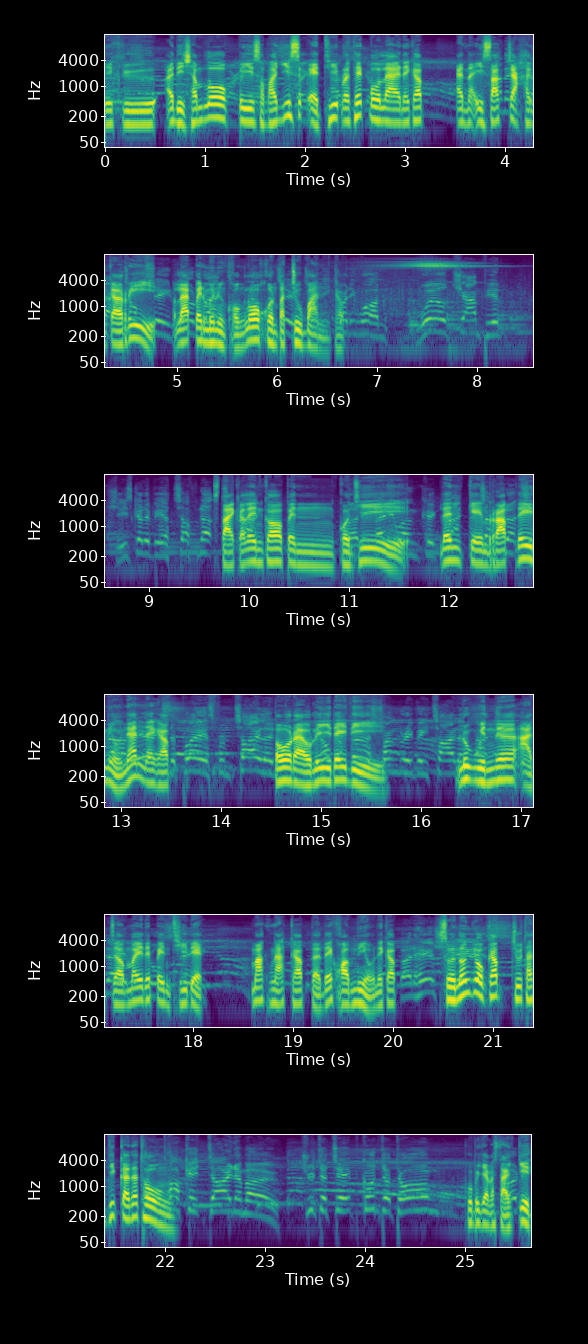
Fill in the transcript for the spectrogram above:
นี่คืออดีตแชมป์โลกปี 2021 ที่ประเทศโปแลนด์นะครับแอนนาอิซักจากฮังการี และเป็นมือหนึ่งของโลกคนปัจจุบันครับสไตล์การเล่นก็เป็นคนที่เล่นเกมรับได้เหนียวแน่นนะครับ โต้แรลลี่ได้ดี ลูกวินเนอร์อาจจะไม่ได้เป็นทีเด็ด มากนักครับแต่ได้ความเหนียวนะครับส่วนน้องหยกครับจุธาทิพย์กันทงผู้บรรยายภาษาอังกฤษ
